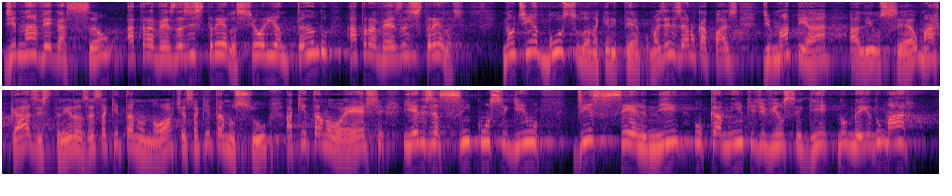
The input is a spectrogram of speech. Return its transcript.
de navegação através das estrelas, se orientando através das estrelas. Não tinha bússola naquele tempo, mas eles eram capazes de mapear ali o céu, marcar as estrelas. Essa aqui está no norte, essa aqui está no sul, aqui está no oeste, e eles assim conseguiam discernir o caminho que deviam seguir no meio do mar.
